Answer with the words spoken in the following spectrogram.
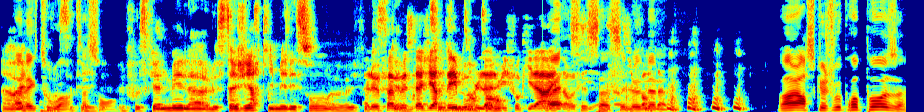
Ah ouais Avec tout, Ah, hein, de toute façon. Il faut se calmer là. Le stagiaire qui met les sons. euh, il faut Ah, le fameux calme. stagiaire des boules, là, lui, il faut qu'il arrête. Hein, c'est ça, c'est le même. Bon, alors, ce que je vous propose,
